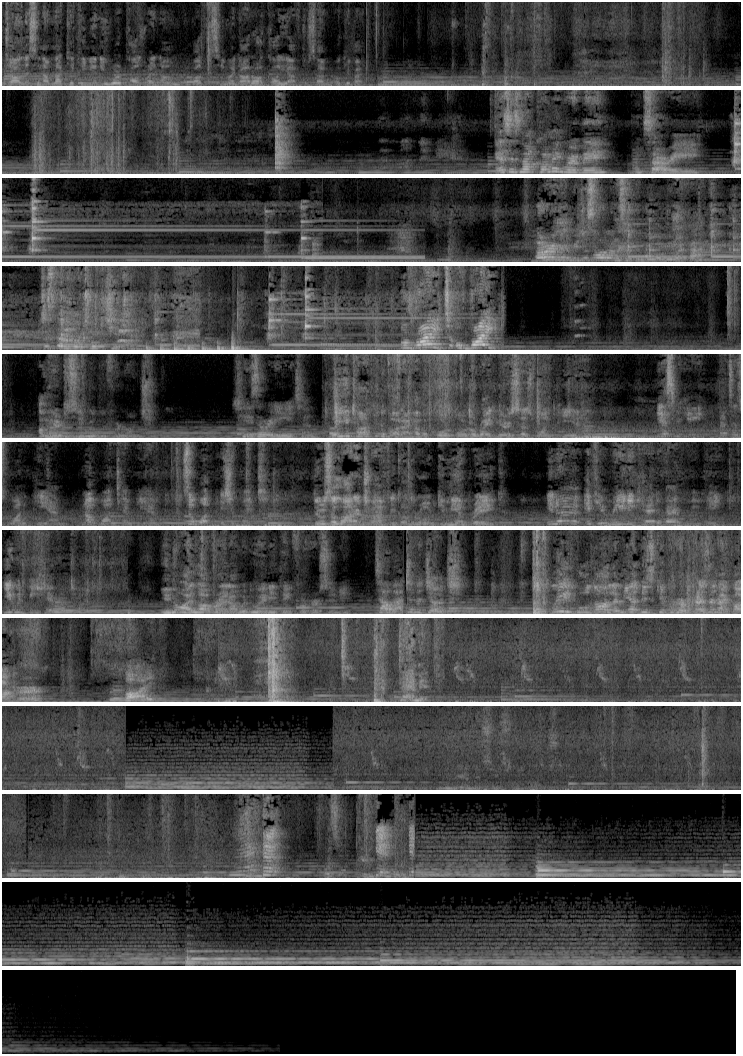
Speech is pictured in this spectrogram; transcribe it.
John, listen, I'm not taking any work calls right now. I'm about to see my daughter. I'll call you after 7. Okay, bye. Guess it's not coming, Ruby. I'm sorry. Alright, Ruby, just hold on a second and we'll be right back. Just gotta go talk to you. Alright, alright! I'm here to see Ruby for lunch. She's already eaten. What are you talking about? I have a court order right here. It says 1 p.m. Yes, Ricky, that says 1 p.m., not 1 10 p.m. So what is your point? There was a lot of traffic on the road. Give me a break. You know, if you really cared about Ruby, you would be here on time. You know I love her and I would do anything for her, Simi. Tell that to the judge. Wait, hold on. Let me at least give her a present I got her. Bye. Damn it! Gonna miss you soon. 电，有电。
